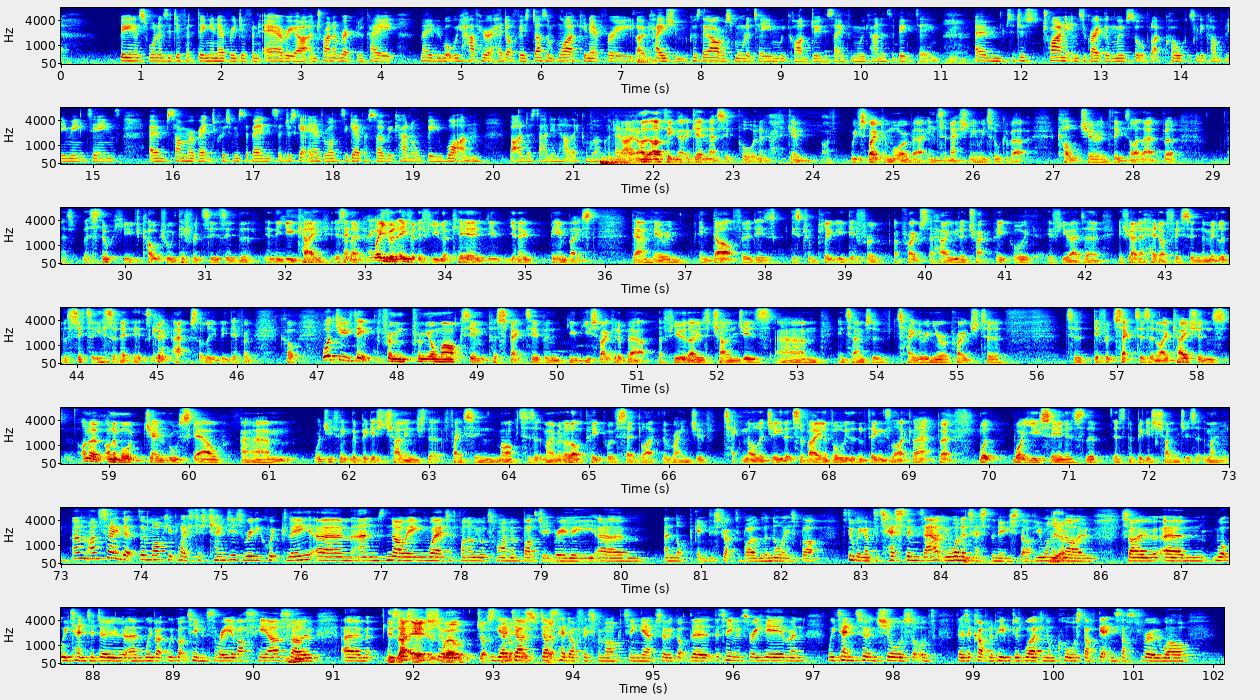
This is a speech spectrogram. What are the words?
being a swan is a different thing in every different area and trying to replicate maybe what we have here at head office doesn't work in every Mm. location because they are a smaller team we can't do the same thing we can as a big team Yeah. um, so just trying to integrate them with sort of like quarterly company meetings, um, summer events, Christmas events, and just getting everyone together so we can all be one, but understanding how they can work on their Yeah, own. I, I think that again that's important. Again, I've, we've spoken more about internationally. And we talk about culture and things like that, but there's, there's still huge cultural differences in the in the UK, isn't there? Well, even even if you look here, you, you know, being based down here in, in Dartford is is completely different approach to how you'd attract people if you had a if you had a head office in the middle of the city, isn't it? It's Yeah. absolutely different. Cool. What do you think from from your marketing perspective? And you you've spoken about a few of those challenges um, in terms of tailoring your approach to to different sectors and locations. On a on a more general scale, um, what do you think the biggest challenge that facing marketers at the moment? A lot of people have said like the range of technology that's available and things like that. But what what are you seeing as the as the biggest challenges at the moment? Um, I'd say that the marketplace just changes really quickly, um, and knowing where to funnel your time and budget really, um, and not getting distracted by all the noise, but still being able to test things out. You want to test the new stuff. You want to Yeah. know. So um, what we tend to do, um, we've we've got a team of three of us here. So um, Mm-hmm. Is that it as well? Just yeah, just office? just Yep. head office for marketing. Yeah, so we've got the the team of three here, and we tend to ensure sort of there's a couple of people just working on core stuff, getting stuff through, while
